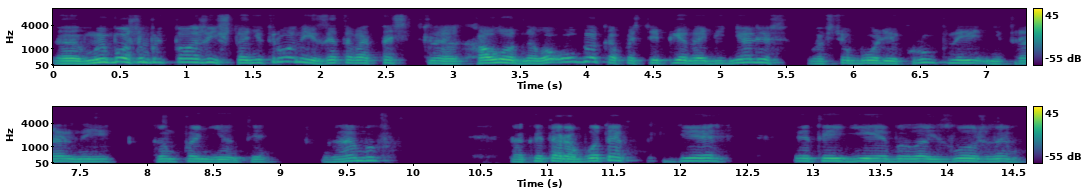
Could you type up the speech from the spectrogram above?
мы можем предположить, что нейтроны из этого относительно холодного облака постепенно объединялись во все более крупные нейтральные компоненты. Гамов. Так, это работа, где эта идея была изложена.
